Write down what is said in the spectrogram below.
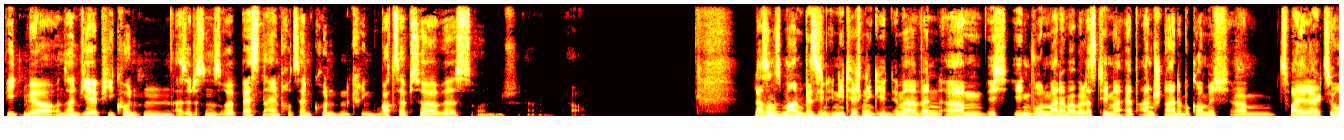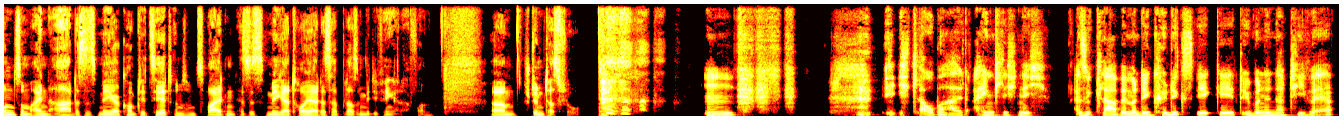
bieten wir unseren VIP-Kunden, also dass unsere besten 1% Kunden kriegen WhatsApp-Service und ja. Lass uns mal ein bisschen in die Technik gehen. Immer wenn ähm, ich irgendwo in meiner Bubble das Thema App anschneide, bekomme ich ähm, zwei Reaktionen. Zum einen, ah, das ist mega kompliziert und zum zweiten, es ist mega teuer, deshalb lassen wir die Finger davon. Ähm, stimmt das, Flo? Mhm. Ich glaube halt eigentlich nicht. Also klar, wenn man den Königsweg geht über eine native App,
